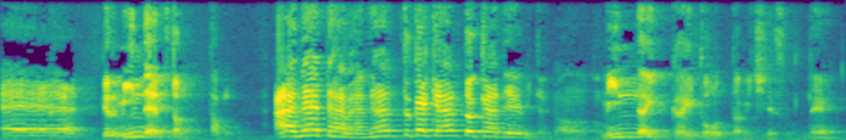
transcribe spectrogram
えけどみんなやってたもん多分。ー、あなたはなんとかかんとかでみたいな。うん。みんな一回通った道ですもんね。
